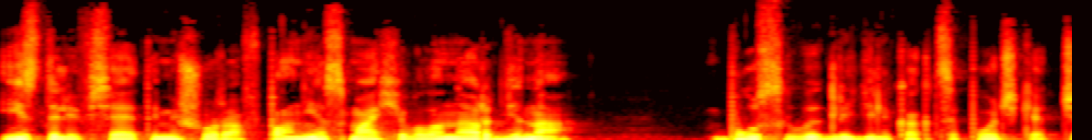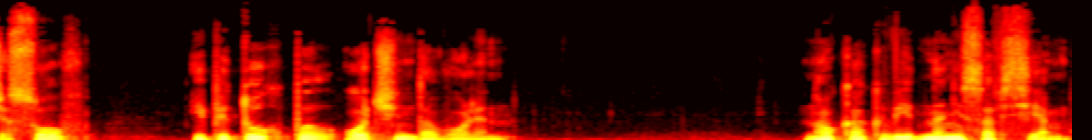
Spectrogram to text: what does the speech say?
Издали вся эта мишура вполне смахивала на ордена. Бусы выглядели как цепочки от часов, и петух был очень доволен. Но, как видно, не совсем.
